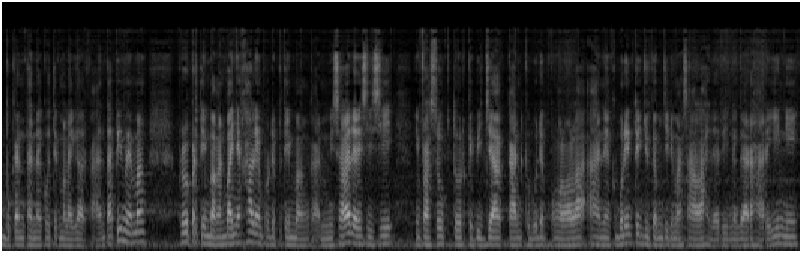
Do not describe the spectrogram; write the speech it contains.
bukan tanda kutip melegalkan tapi memang perlu pertimbangan banyak hal yang perlu dipertimbangkan. Misalnya dari sisi infrastruktur kebijakan kemudian pengelolaan yang kemudian itu juga menjadi masalah dari negara hari ini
